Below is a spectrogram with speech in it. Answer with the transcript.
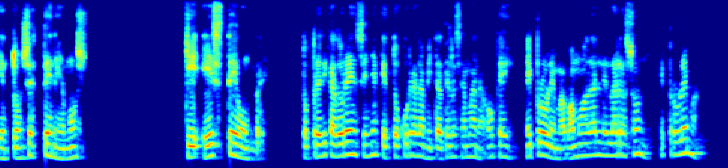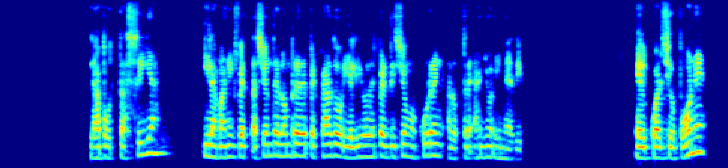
Y entonces tenemos que este hombre los predicadores enseñan que esto ocurre a la mitad de la semana. Ok, no hay problema, vamos a darle la razón, no hay problema. La apostasía y la manifestación del hombre de pecado y el hijo de perdición ocurren a los tres años y medio. El cual se opone,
